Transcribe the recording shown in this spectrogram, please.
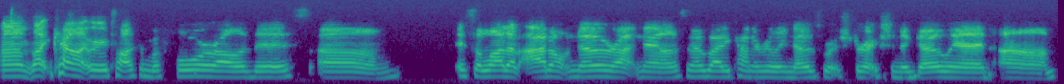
Um, like kind of like we were talking before all of this. Um, it's a lot of I don't know right now. So nobody kind of really knows which direction to go in. Um,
